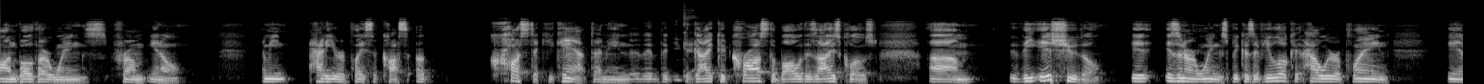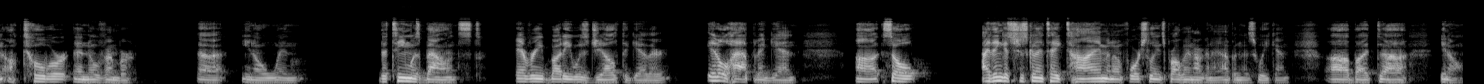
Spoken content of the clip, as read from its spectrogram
on both our wings from you know, I mean, how do you replace a, cost, a Kostic? You can't. I mean, the, the, the guy could cross the ball with his eyes closed. Um, the issue though is isn't our wings because if you look at how we were playing in October and November, uh, you know, when the team was balanced, everybody was gelled together. It'll happen again. Uh, so I think it's just going to take time, and unfortunately, it's probably not going to happen this weekend. Uh, but uh, you know,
